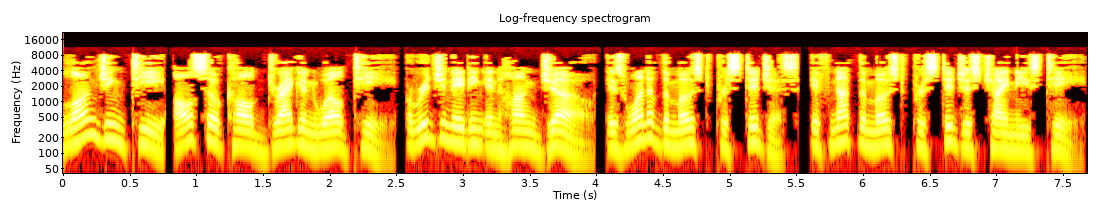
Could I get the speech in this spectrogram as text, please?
Longjing tea, also called Dragon Well tea, originating in Hangzhou, is one of the most prestigious, if not the most prestigious Chinese tea.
